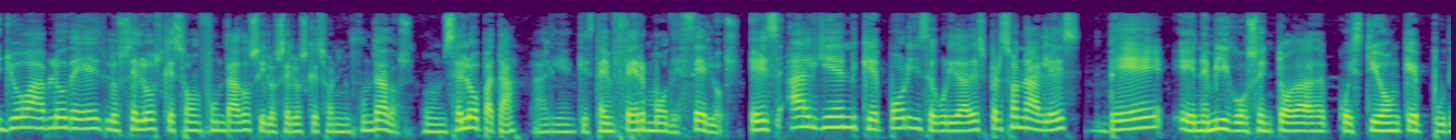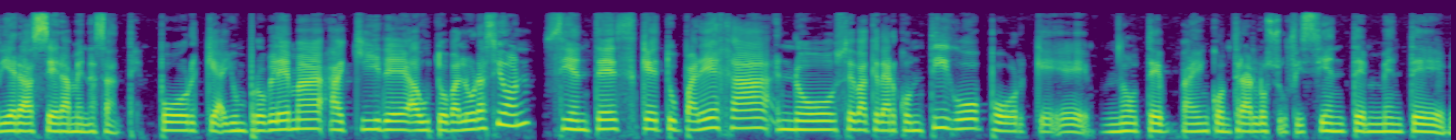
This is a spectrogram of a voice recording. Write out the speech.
Yo hablo de los celos que son fundados y los celos que son infundados. Un celópata, alguien que está enfermo de celos, es alguien que por inseguridades personales ve enemigos en toda cuestión que pudiera ser amenazante porque hay un problema aquí de autovaloración, sientes que tu pareja no se va a quedar contigo porque no te va a encontrar lo suficientemente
